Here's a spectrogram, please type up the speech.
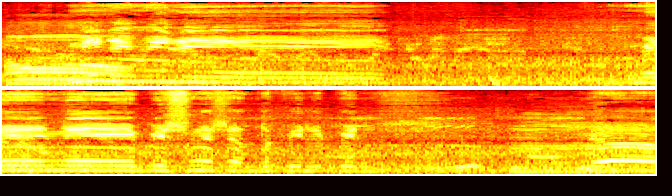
어. Mini, mini, mini business of the Philippines. Yeah.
